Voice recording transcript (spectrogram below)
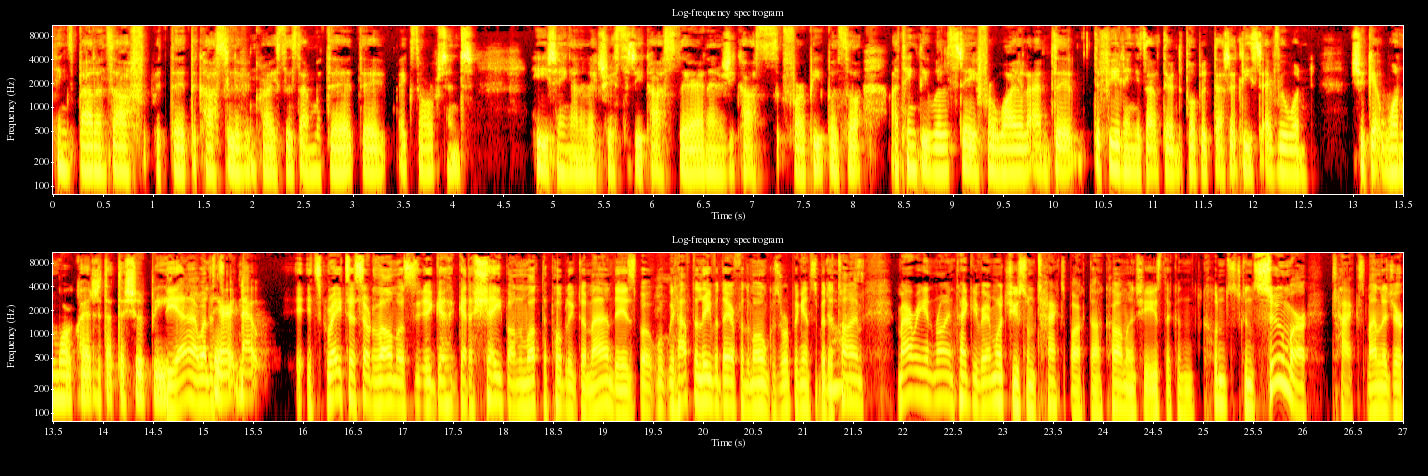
things balance off with the, the cost of living crisis and with the, the exorbitant heating and electricity costs there and energy costs for people. So I think they will stay for a while. And the, the feeling is out there in the public that at least everyone should get one more credit that there should be yeah, well, there. Now, it's great to sort of almost get, get, a shape on what the public demand is, but we'll have to leave it there for the moment because we're up against a bit of time. Marian Ryan, thank you very much. She's from taxback.com and she is the con- consumer tax manager.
